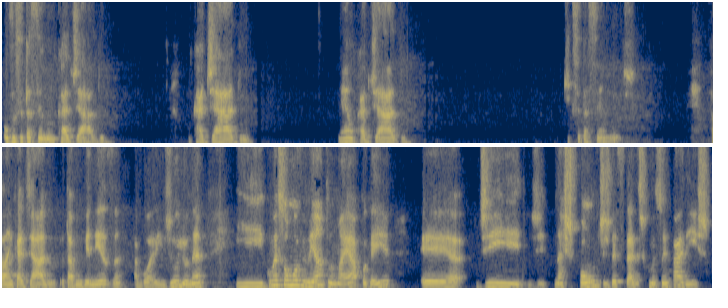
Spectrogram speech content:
ou você está sendo um cadeado? Um cadeado, né? Um cadeado o que, que você está sendo hoje? Falar em cadeado, eu estava em Veneza, agora em julho, né? E começou um movimento, numa época aí, é, de, de, nas pontes das cidades, começou em Paris.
